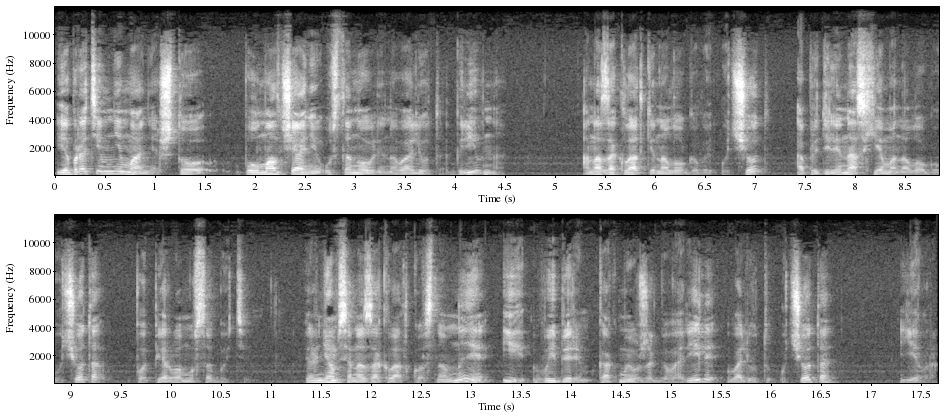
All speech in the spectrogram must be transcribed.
и обратим внимание, что по умолчанию установлена валюта гривна, а на закладке налоговый учет определена схема налогового учета по первому событию. Вернемся на закладку «Основные» и выберем, как мы уже говорили, валюту учета евро.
